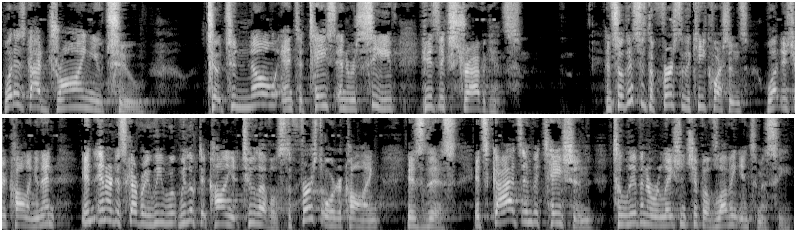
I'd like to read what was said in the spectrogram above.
What is God drawing you to? To, to know and to taste and receive his extravagance. And so this is the first of the key questions. What is your calling? And then in, in our discovery, we, we looked at calling at two levels. The first order calling is this. It's God's invitation to live in a relationship of loving intimacy.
